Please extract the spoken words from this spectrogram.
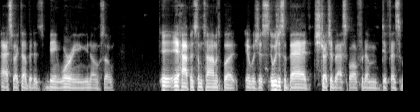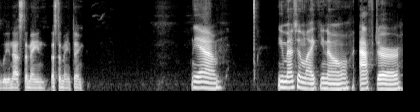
aspect of it is being worrying, you know. So it, it, happens sometimes, but it was just it was just a bad stretch of basketball for them defensively, and that's the main that's the main thing. Yeah, you mentioned like you know after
